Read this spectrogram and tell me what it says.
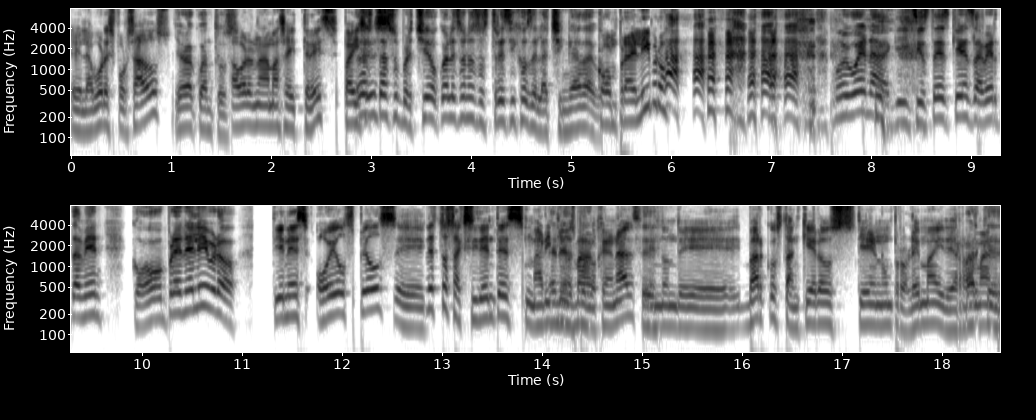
eh, labores forzados. ¿Y ahora cuántos? Ahora nada más hay tres Eso países. está súper chido. ¿Cuáles son esos tres hijos de la chingada, güey? Compra el libro. Muy buena. Y si ustedes quieren saber también, compren el libro. Tienes oil spills, eh, de estos accidentes marítimos por lo general, sí. en donde barcos tanqueros tienen un problema y derraman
